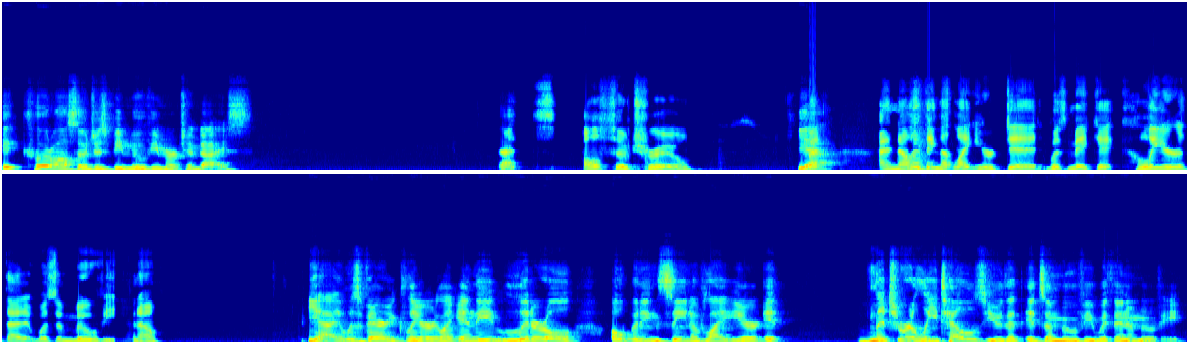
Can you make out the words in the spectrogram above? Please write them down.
it could also just be movie merchandise. That's also true. Yeah. Another thing that Lightyear did was make it clear that it was a movie, you know? Yeah, it was very clear. Like in the literal opening scene of Lightyear, it literally tells you that it's a movie within a movie.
